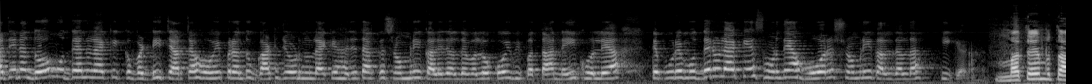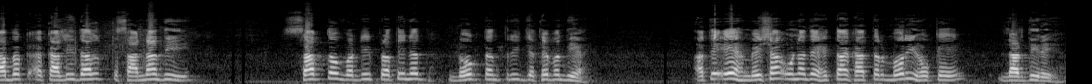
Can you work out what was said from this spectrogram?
ਅੱਜ ਇਹਨਾਂ ਦੋ ਮੁੱਦਿਆਂ ਨੂੰ ਲੈ ਕੇ ਇੱਕ ਵੱਡੀ ਚਰਚਾ ਹੋਈ, ਪਰੰਤੂ ਗੱਠਜੋੜ ਨੂੰ ਲੈ ਕੇ ਹਜੇ ਤੱਕ ਸ਼੍ਰੋਮਣੀ ਅਕਾਲੀ ਦਲ ਦੇ ਵੱਲੋਂ ਕੋਈ ਵੀ ਪਤਾ ਨਹੀਂ ਖੋਲਿਆ ਤੇ ਪੂਰੇ ਮੁੱਦੇ ਨੂੰ ਲੈ ਕੇ ਸੁਣਦੇ ਹਾਂ ਹੋਰ ਸ਼੍ਰੋਮਣੀ ਅਕਾਲੀ ਦਲ ਦਾ ਕੀ ਕਹਿਣਾ? ਮਤੇ ਮੁਤਾਬਕ ਅਕਾਲੀ ਦਲ ਕਿਸਾਨਾਂ ਦੀ ਸਭ ਤੋਂ ਵੱਡੀ ਪ੍ਰਤੀਨਿਧ ਲੋਕਤੰਤਰੀ ਜਥੇਬੰਦੀ ਹੈ ਅਤੇ ਇਹ ਹਮੇਸ਼ਾ ਉਹਨਾਂ ਦੇ ਹਿੱਤਾਂ ਖਾਤਰ ਮੋਹਰੀ ਹੋ ਕੇ ਲੜਦੀ ਰਹੀ ਹੈ।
